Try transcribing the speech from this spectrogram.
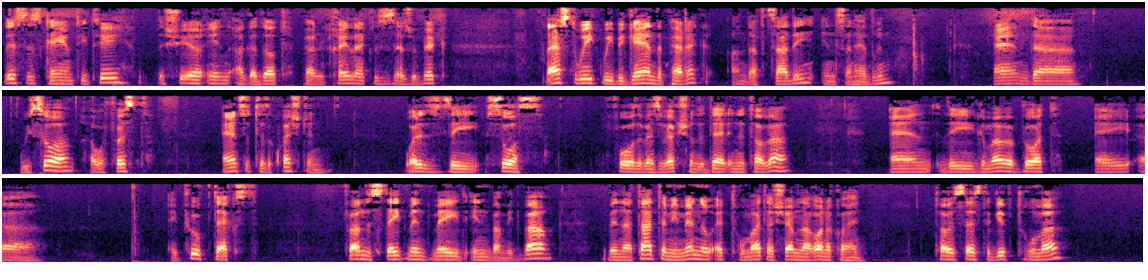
This is KMTT, the shiur in Agadot Perik Chelek. This is Ezra Last week we began the Perik on Daf Tzadi in Sanhedrin, and uh, we saw our first answer to the question, what is the source for the resurrection of the dead in the Torah? And the Gemara brought a uh, a proof text from the statement made in Bamidbar, V'natatem imenu et trumat Hashem l'Aaron kohen. Torah says to give truma,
